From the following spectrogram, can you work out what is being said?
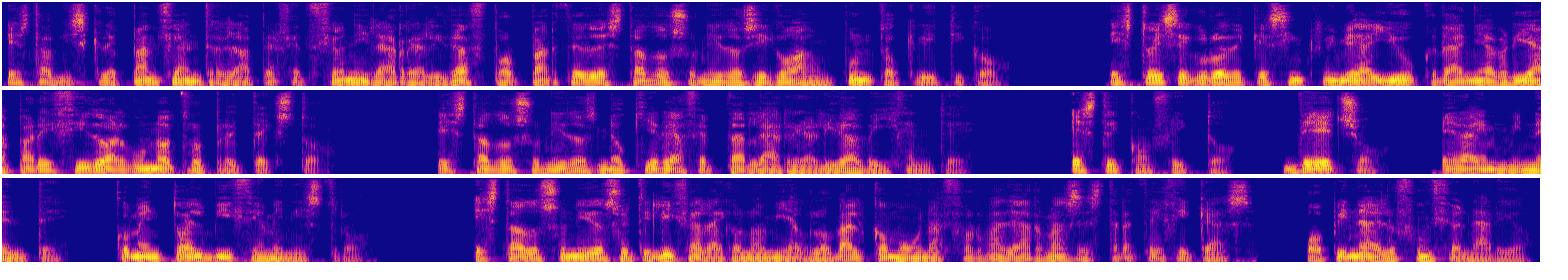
esta discrepancia entre la percepción y la realidad por parte de Estados Unidos llegó a un punto crítico. Estoy seguro de que sin Crimea y Ucrania habría aparecido algún otro pretexto. Estados Unidos no quiere aceptar la realidad vigente. Este conflicto, de hecho, era inminente, comentó el viceministro. Estados Unidos utiliza la economía global como una forma de armas estratégicas, opina el funcionario.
